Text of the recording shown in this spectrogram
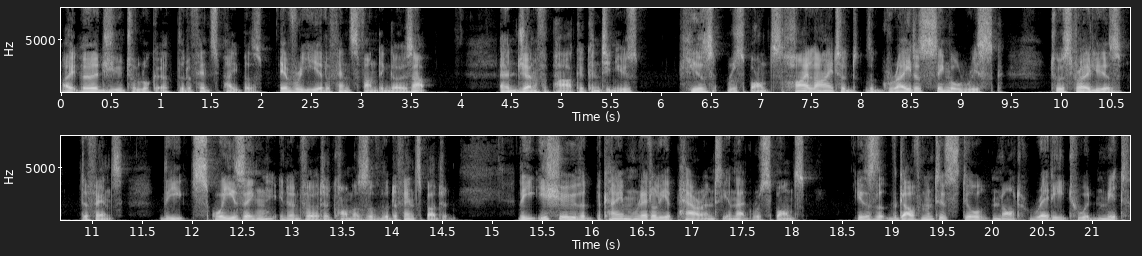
I urge you to look at the defence papers. Every year defence funding goes up. And Jennifer Parker continues, his response highlighted the greatest single risk to Australia's defence, the squeezing, in inverted commas, of the defence budget. The issue that became readily apparent in that response is that the government is still not ready to admit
